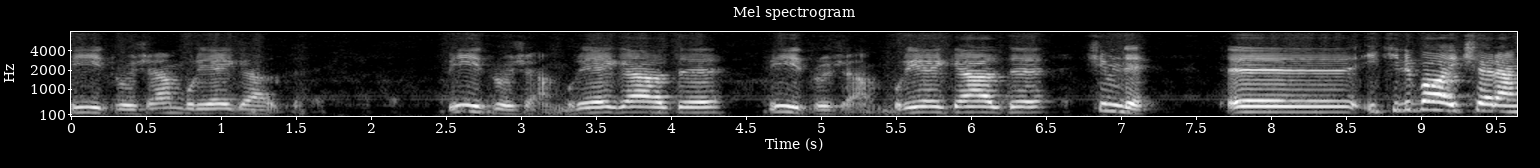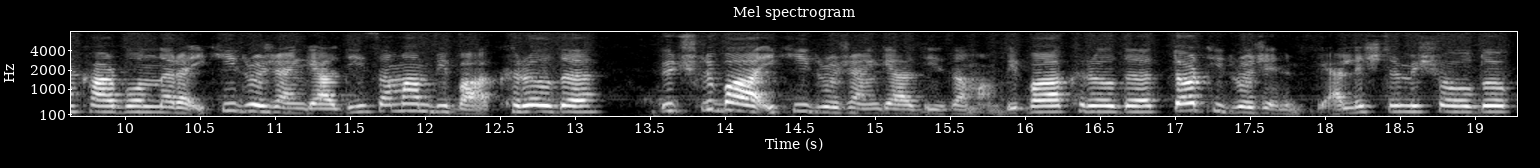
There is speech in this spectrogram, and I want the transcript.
Bir hidrojen buraya geldi. Bir hidrojen buraya geldi. Bir hidrojen buraya geldi. Şimdi e, ikili bağ içeren karbonlara iki hidrojen geldiği zaman bir bağ kırıldı. Üçlü bağ iki hidrojen geldiği zaman bir bağ kırıldı. Dört hidrojenimizi yerleştirmiş olduk.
